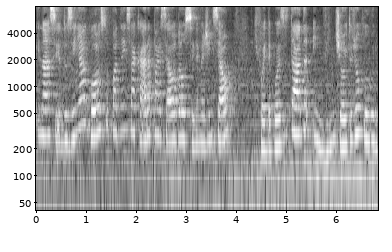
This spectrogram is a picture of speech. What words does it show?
E nascidos em agosto podem sacar a parcela do auxílio emergencial, que foi depositada em 28 de outubro.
